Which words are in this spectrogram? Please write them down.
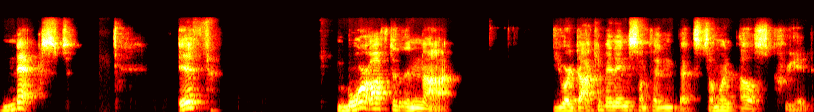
Next, if more often than not, you are documenting something that someone else created,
